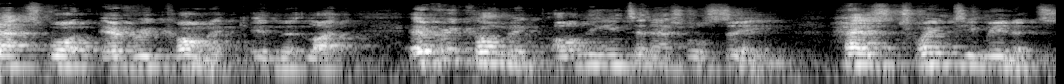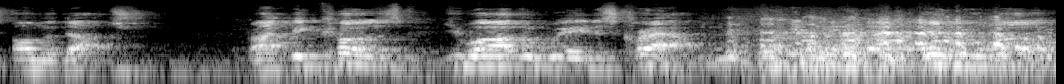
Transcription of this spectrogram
That's what every comic in the like every comic on the international scene has 20 minutes on the Dutch. Right, because you are the weirdest crowd in the world.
